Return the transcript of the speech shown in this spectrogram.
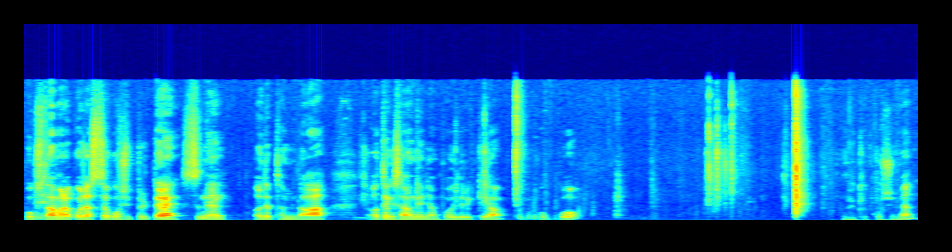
복사만을 꽂아 쓰고 싶을 때 쓰는 어댑터입니다. 자, 어떻게 사용되냐 보여드릴게요. 꽂고 이렇게 꽂으면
